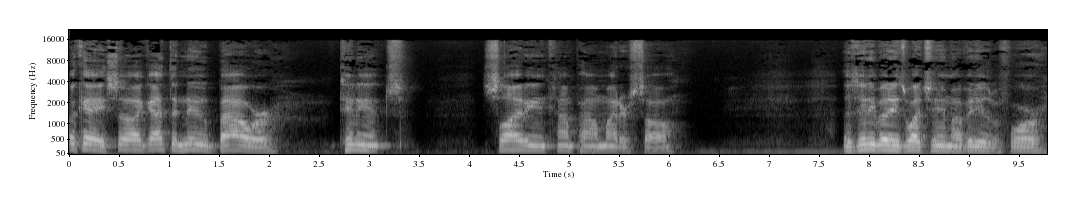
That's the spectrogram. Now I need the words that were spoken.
Okay, so I got the new Bauer 10 inch sliding compound miter saw. As anybody's watching my videos before,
